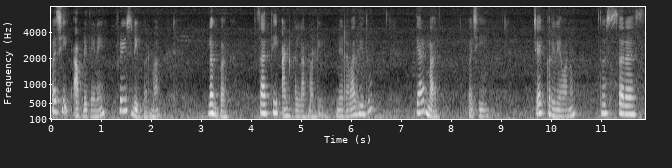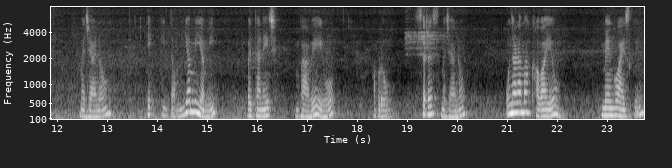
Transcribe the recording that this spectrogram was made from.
પછી આપણે તેને ફ્રીજ ડીપરમાં લગભગ સાતથી આઠ કલાક માટે મેં રવા દીધું. ત્યારબાદ પછી ચેક કરી લેવાનો. તો સરસ મજાનો, એકદમ યમી યમી બધાને જ ભાવે એવો આપણો સરસ મજાનો ઉનાળામાં ખવાય એવો મેંગો આઈસ્ક્રીમ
